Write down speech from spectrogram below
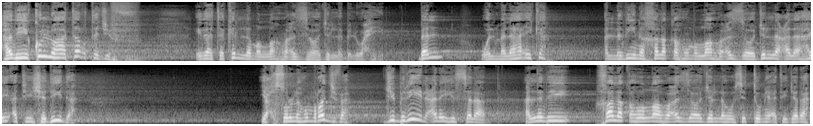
هذه كلها ترتجف إذا تكلم الله عز وجل بالوحي. بل والملائكة الذين خلقهم الله عز وجل على هيئة شديدة. يحصل لهم رجفة. جبريل عليه السلام الذي خلقه الله عز وجل له ستمائة جناح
